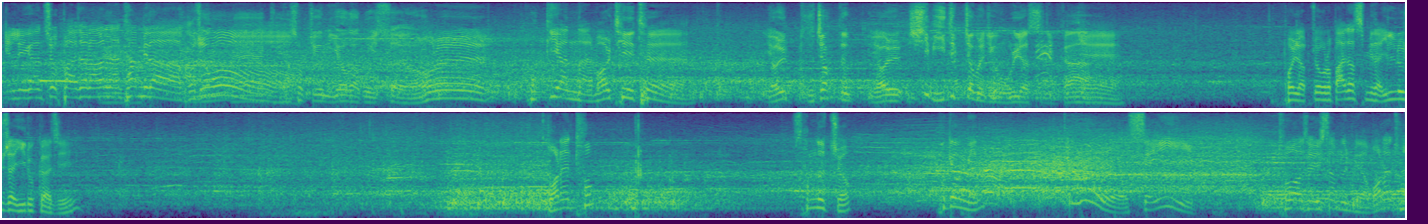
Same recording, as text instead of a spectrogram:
1, 2간 쭉 빠져나가는 안타입니다. 고정호. 네, 계속 지금 이어가고 있어요. 오늘 복귀한 날 멀티 히트. 12득, 1 12득점을 지금 올렸으니까. 예. 볼 옆쪽으로 빠졌습니다. 1루자 2루까지. 원앤투. 3루 쪽. 허경민. 1루 세이브. 투아웃에 1, 3루입니다. 원앤투.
